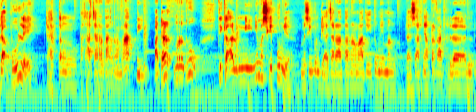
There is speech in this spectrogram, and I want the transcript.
nggak boleh datang pas acara Taruna Melati. Padahal menurutku tiga alumni ini meskipun ya, meskipun di acara Taruna Melati itu memang dasarnya perkaderan,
